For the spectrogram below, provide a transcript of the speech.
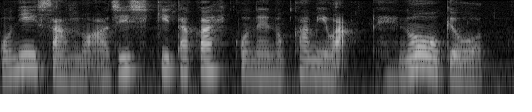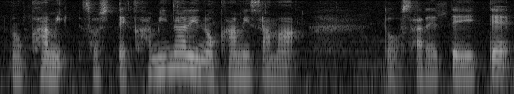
お兄さんの味式高彦根の神は、えー、農業の神そして雷の神様とされていて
